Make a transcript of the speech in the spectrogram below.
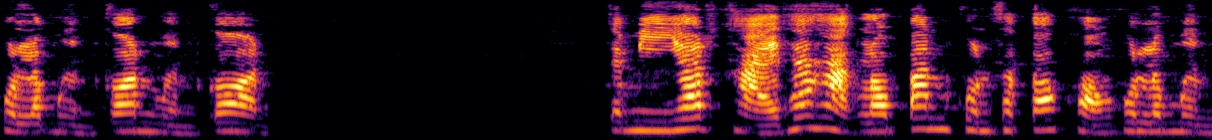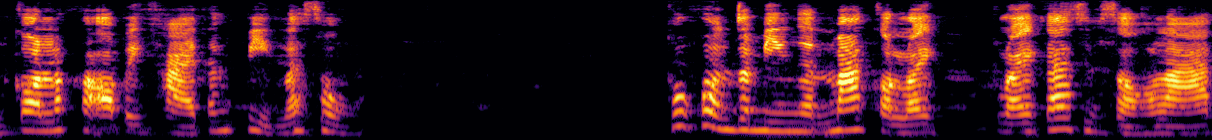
คนละหมื่นก้อนหมื่นก้อน จะมียอดขายถ้าหากเราปั้นคนสต็อกของคนละหมื่นก้อนแล้วเขาเอาไปขายทั้งปีกและส่ง ทุกคนจะมีเงินมากกว่าร้อยร้อยเก้าสิบสองล้าน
